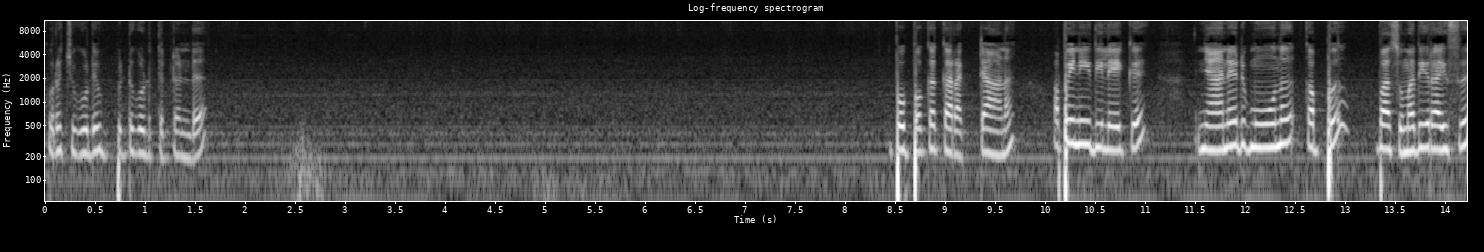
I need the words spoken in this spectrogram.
കുറച്ചുകൂടി ഉപ്പിട്ട് കൊടുത്തിട്ടുണ്ട്. ഇപ്പോൾ ഉപ്പൊക്കെ കറക്റ്റാണ് അപ്പോൾ ഇനി ഇതിലേക്ക് ഞാനൊരു മൂന്ന് കപ്പ് ബസുമതി റൈസ്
